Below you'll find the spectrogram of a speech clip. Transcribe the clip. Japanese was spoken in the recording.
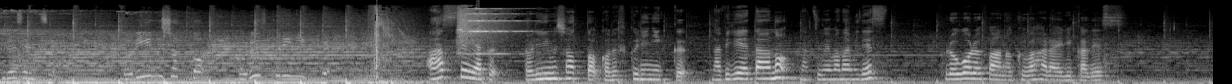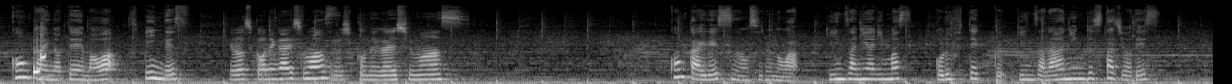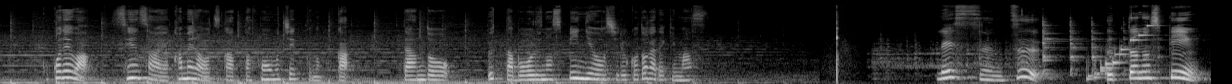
プレゼンツ。ドリームショットゴルフクリニック。アース製薬ドリームショットゴルフクリニック。ナビゲーターの夏目まなみです。プロゴルファーの桑原えりかです。今回のテーマはスピンです。よろしくお願いします。よろしくお願いします。今回レッスンをするのは銀座にありますゴルフテック銀座ラーニングスタジオです。ここではセンサーやカメラを使ったフォームチェックのほか弾道打ったボールのスピン量を知ることができます。レッスン2ウッドのスピン。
